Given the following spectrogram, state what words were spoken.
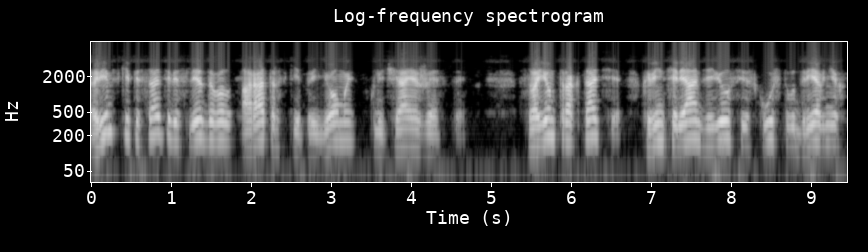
римский писатель исследовал ораторские приемы, включая жесты. Своем трактате Квинтилиан дивился искусству древних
